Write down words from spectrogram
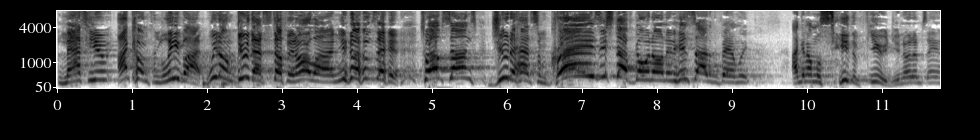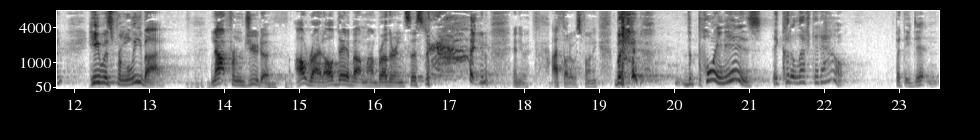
Matthew, I come from Levi. We don't do that stuff in our line. You know what I'm saying? Twelve sons. Judah had some crazy stuff going on in his side of the family. I can almost see the feud. You know what I'm saying? He was from Levi, not from Judah. I'll write all day about my brother and sister. you know, anyway, I thought it was funny. But the point is, they could have left it out, but they didn't.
